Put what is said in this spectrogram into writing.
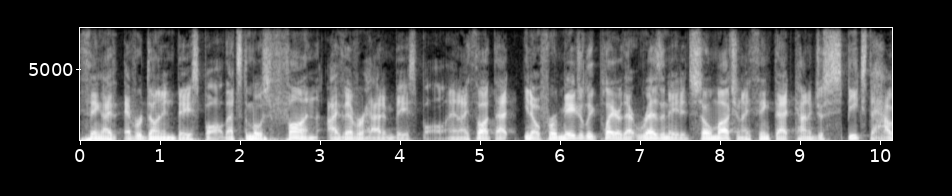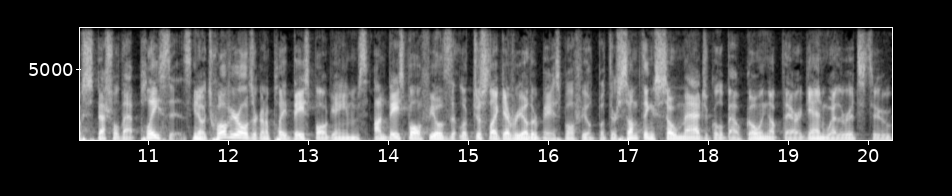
thing I've ever done in baseball. That's the most fun I've ever had in baseball. And I thought that, you know, for a major league player, that resonated so much. And I think that kind of just speaks to how special that place is. You know, 12 year olds are going to play baseball games on baseball fields that look just like every other baseball field, but there's something so magical about going up there again, whether it's to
